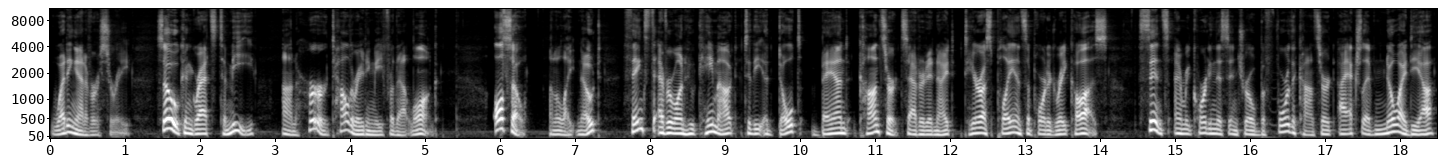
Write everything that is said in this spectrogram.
wedding anniversary, so congrats to me on her tolerating me for that long. Also, on a light note, thanks to everyone who came out to the adult band concert Saturday night to hear us play and support a great cause. Since I'm recording this intro before the concert, I actually have no idea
